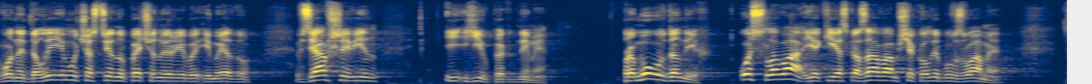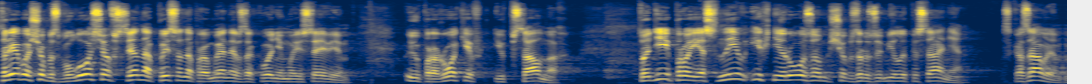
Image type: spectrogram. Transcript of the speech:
Вони дали йому частину печеної риби і меду, взявши він і їв перед ними. Промовив до них: ось слова, які я сказав вам ще коли був з вами. Треба, щоб збулося все написано про мене в законі Моїсеєвім, і у пророків, і в псалмах. Тоді прояснив їхній розум, щоб зрозуміли Писання. Сказав їм,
